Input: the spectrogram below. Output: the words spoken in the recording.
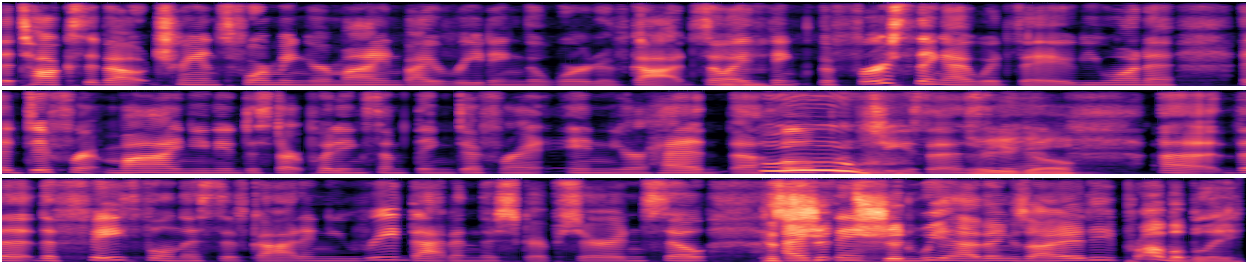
that talks about transforming your mind by reading the word of God. So I Mhm. think the first thing I would say, if you want a, a different mind, you need to start putting something different in your head, the hope of Jesus. there you go. Uh, the the faithfulness of God, and you read that in the scripture, and so Because I should, think- should we have anxiety? Probably.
